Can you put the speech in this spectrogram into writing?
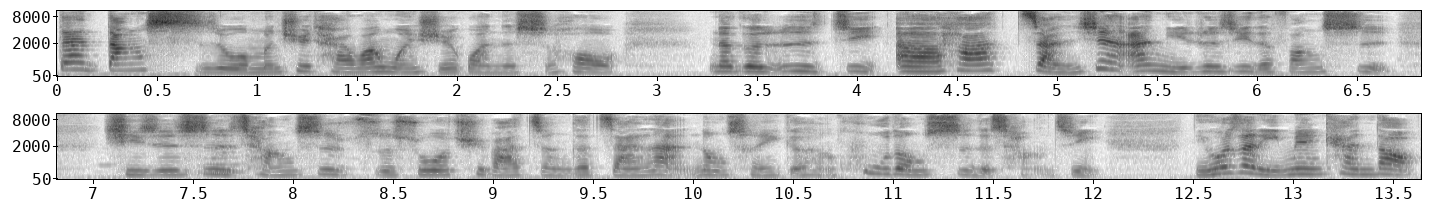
但当时我们去台湾文学馆的时候，那个日记啊，它展现安妮日记的方式。其实是尝试着说去把整个展览弄成一个很互动式的场景，你会在里面看到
